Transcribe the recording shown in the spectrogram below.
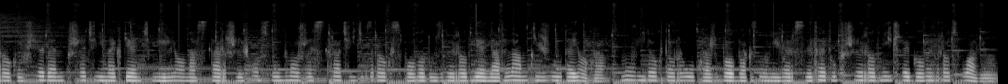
roku 7,5 miliona starszych osób może stracić wzrok z powodu zwyrodnienia plamki żółtej oka, mówi dr Łukasz Bobak z Uniwersytetu Przyrodniczego we Wrocławiu.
